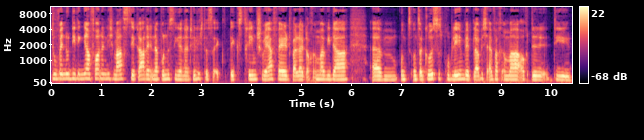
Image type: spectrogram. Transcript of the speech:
du, wenn du die Dinger vorne nicht machst, dir gerade in der Bundesliga natürlich das ex extrem schwer fällt, weil halt auch immer wieder ähm, und unser größtes Problem wird, glaube ich, einfach immer auch die, die,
